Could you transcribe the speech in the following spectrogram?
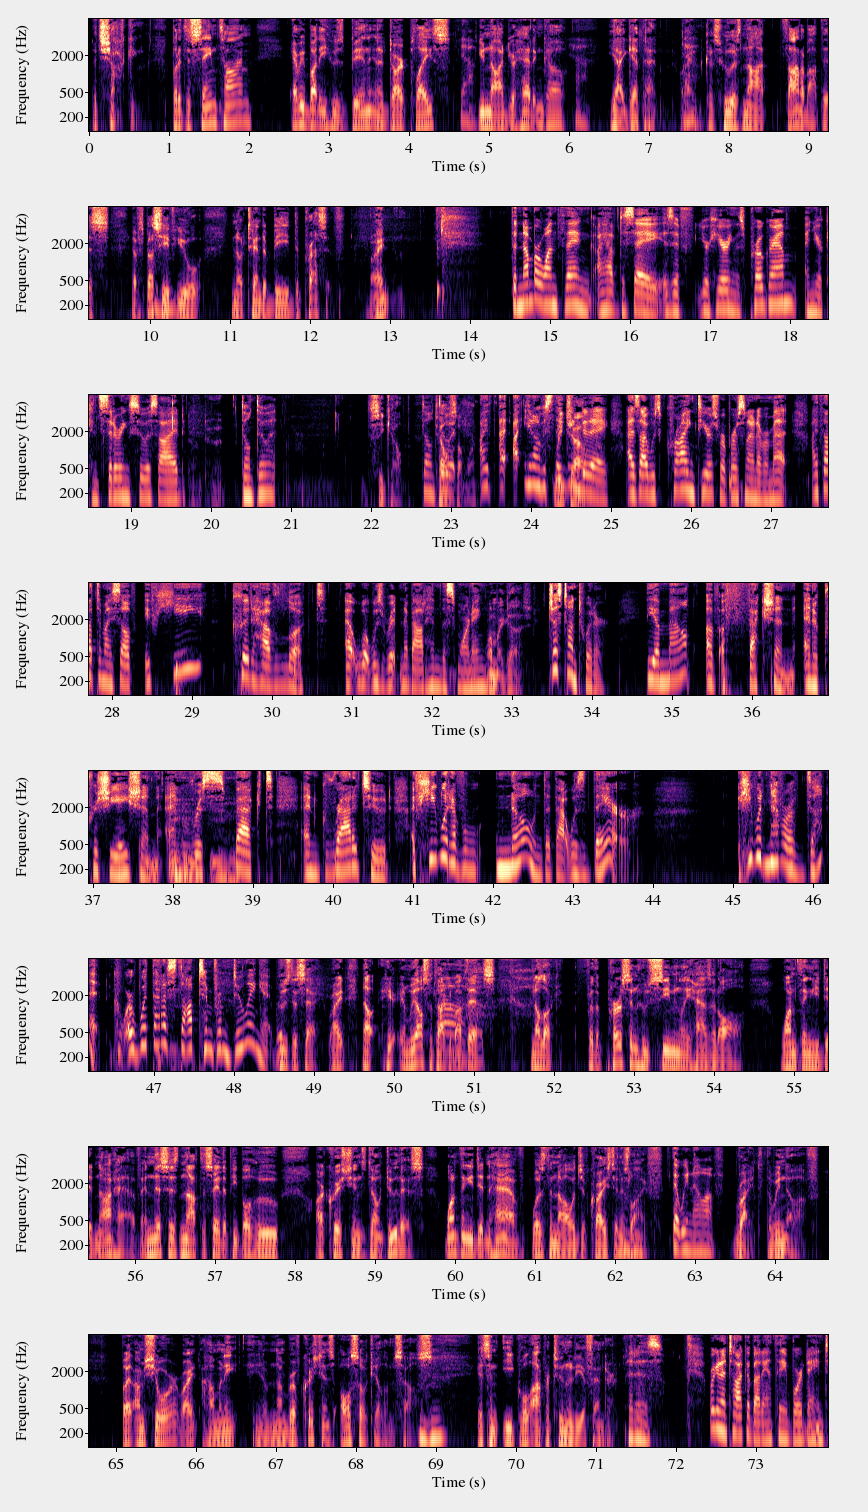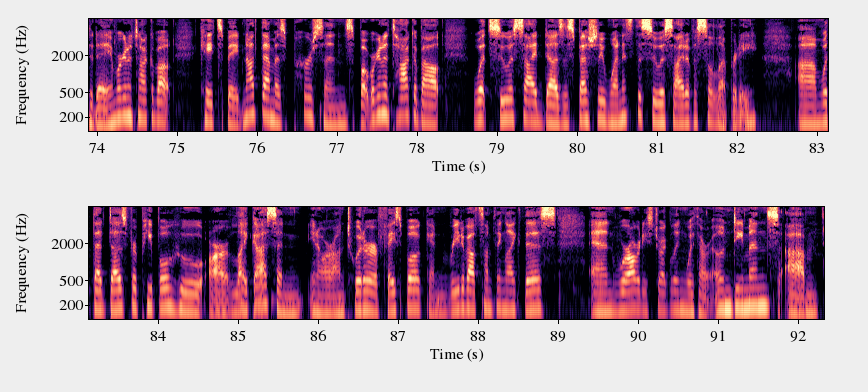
That's shocking. But at the same time, everybody who's been in a dark place, Yeah. you nod your head and go, Yeah. yeah, I get that, right? Yeah. Mm-hmm. Because who has not thought about this, especially if you, you know, tend to be depressive, right? The number one thing I have to say is if you're hearing this program and you're considering suicide, don't do it. Don't do it. Seek help. Don't Tell do it. someone. I, I- you know, I was thinking today as I was crying tears for a person I never met. I thought to myself, if he could have looked at what was written about him this morning, oh my gosh. just on Twitter, the amount of affection and appreciation and Mm-hmm, respect and gratitude, if he would have known that that was there, he would never have done it. Or would that have stopped him from doing it? Who's to say, right? Now, here, and we also talk Oh, about this. You know, look, for the person who seemingly has it all, one thing he did not have, and this is not to say that people who are Christians don't do this, one thing he didn't have was the knowledge of Christ in his Mm-hmm. life. that we know of. Right, that we know of. But I'm sure, right, how many, you know, number of Christians also kill themselves. Mm-hmm. It's an equal opportunity offender. It is. We're going to talk about Anthony Bourdain today, and we're going to talk about Kate Spade. Not them as persons, but we're going to talk about what suicide does, especially when it's the suicide of a celebrity. Um, what that does for people who are like us and you know are on Twitter or Facebook and read about something like this, and we're already struggling with our own demons. Um,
